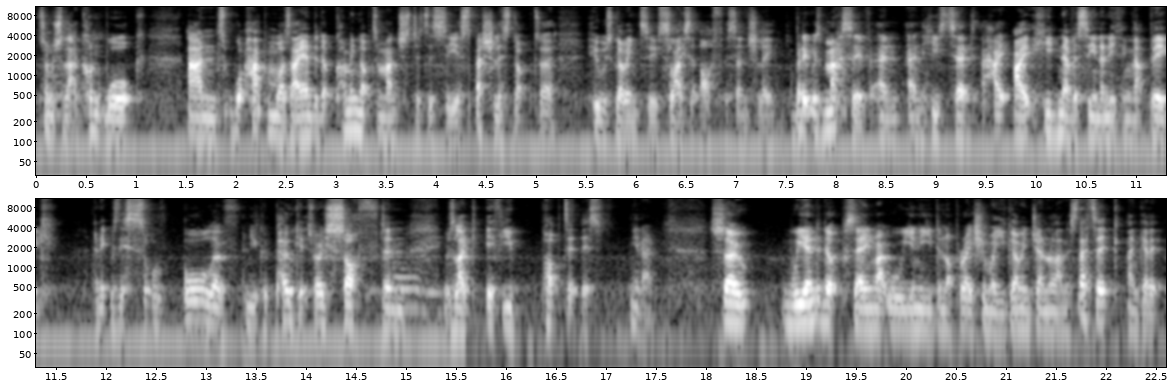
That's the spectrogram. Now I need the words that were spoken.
So much so that i couldn't walk and what happened was i ended up coming up to manchester to see a specialist doctor who was going to slice it off essentially. But it was massive and and he said I, I he'd never seen anything that big and it was this sort of ball of and you could poke it it's very soft and it was like if you popped it this you know. So we ended up saying right well you need an operation where you go in general anesthetic and get it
